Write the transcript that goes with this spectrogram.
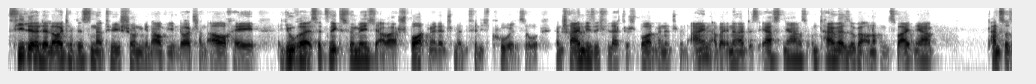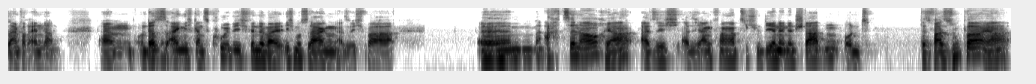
viele der Leute wissen natürlich schon, genau wie in Deutschland auch, hey, Jura ist jetzt nichts für mich, aber Sportmanagement finde ich cool. So, dann schreiben die sich vielleicht für Sportmanagement ein, aber innerhalb des ersten Jahres und teilweise sogar auch noch im zweiten Jahr kannst du es einfach ändern. Ähm, und das ist eigentlich ganz cool, wie ich finde, weil ich muss sagen, also ich war ähm, 18 auch, ja, als ich, als ich angefangen habe zu studieren in den Staaten und das war super, ja,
